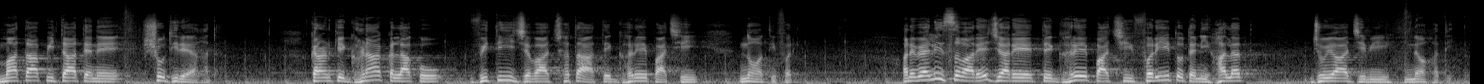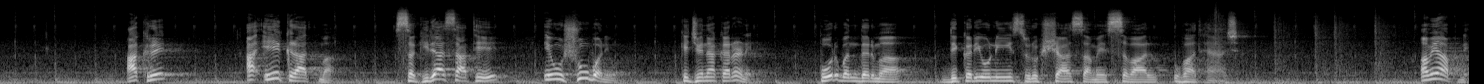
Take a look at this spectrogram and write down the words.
માતા પિતા તેને શોધી રહ્યા હતા કારણ કે ઘણા કલાકો વીતી જવા છતાં તે ઘરે પાછી નહોતી ફરી. અને વહેલી સવારે જ્યારે તે ઘરે પાછી ફરી તો તેની હાલત જોયા જેવી ન હતી. આખરે આ એક રાતમાં સગીરા સાથે એવું શું બન્યું કે જેના કારણે પોરબંદરમાં દીકરીઓની સુરક્ષા સામે સવાલ ઊભા થયા છે? અમે આપને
